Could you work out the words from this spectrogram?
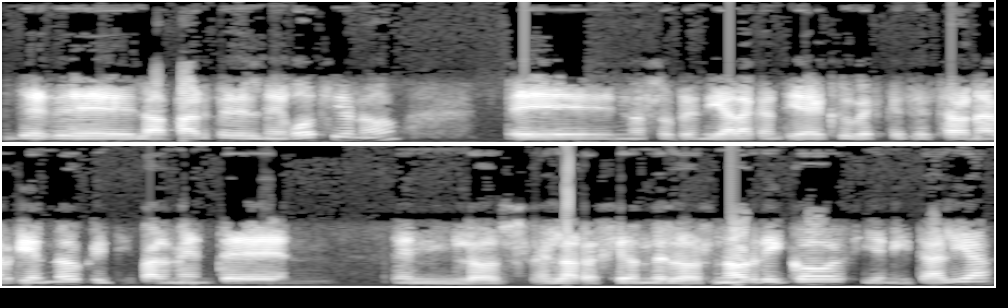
desde la parte del negocio, ¿no? Eh, nos sorprendía la cantidad de clubes que se estaban abriendo, principalmente en, los, en la región de los nórdicos y en Italia.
